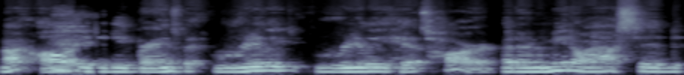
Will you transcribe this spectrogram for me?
Not all ADD brains, but really, really hits hard. But an amino acid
